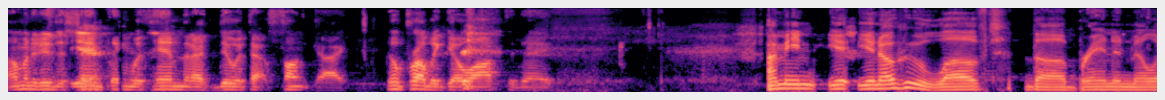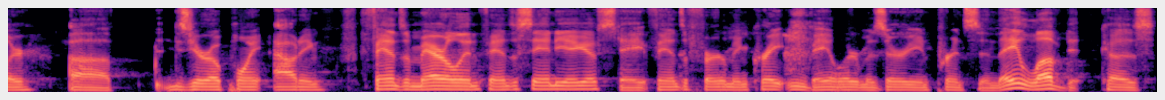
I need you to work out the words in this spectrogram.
I'm going to do the same Yeah. thing with him that I do with that Funk guy. He'll probably go off today. I mean, you, you know who loved the Brandon Miller uh, zero point outing? Fans of Maryland, fans of San Diego State, fans of Furman, Creighton, Baylor, Missouri, and Princeton. They loved it because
